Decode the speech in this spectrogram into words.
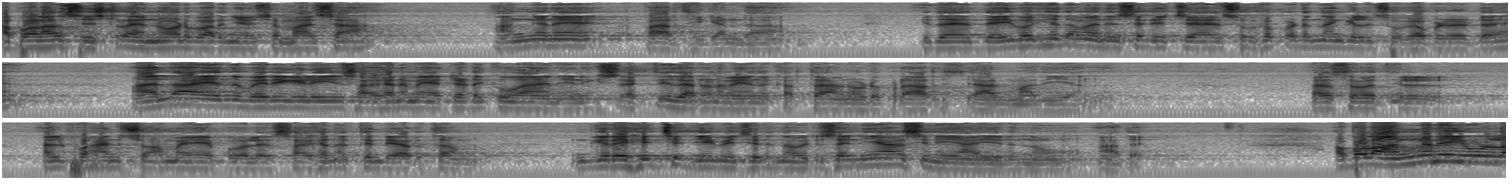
അപ്പോൾ ആ സിസ്റ്റർ എന്നോട് പറഞ്ഞു ശമാശ അങ്ങനെ പ്രാർത്ഥിക്കണ്ട. ഇത് ദൈവഹിതമനുസരിച്ച് സുഖപ്പെടുന്നെങ്കിൽ സുഖപ്പെടട്ടെ. അല്ല എന്ന് വരികിൽ ഈ സഹനം ഏറ്റെടുക്കുവാൻ എനിക്ക് ശക്തി തരണമെന്ന് കർത്താവിനോട് പ്രാർത്ഥിച്ചാൽ മതിയെന്ന്. വാസ്തവത്തിൽ അൽഫാൻ സ്വാമയെ പോലെ സഹനത്തിന്റെ അർത്ഥം ഗ്രഹിച്ച് ജീവിച്ചിരുന്ന ഒരു സന്യാസിനിയായിരുന്നു അത്. അപ്പോൾ അങ്ങനെയുള്ള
